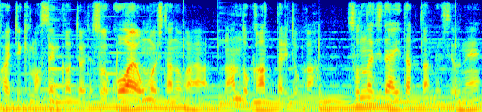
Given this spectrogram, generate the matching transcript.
帰ってきませんか？って言われてすごい怖い思いしたのが何度かあったりとかそんな時代だったんですよね。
